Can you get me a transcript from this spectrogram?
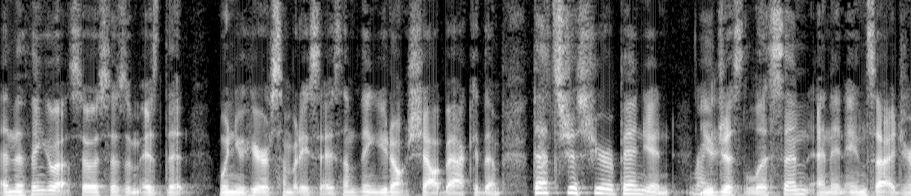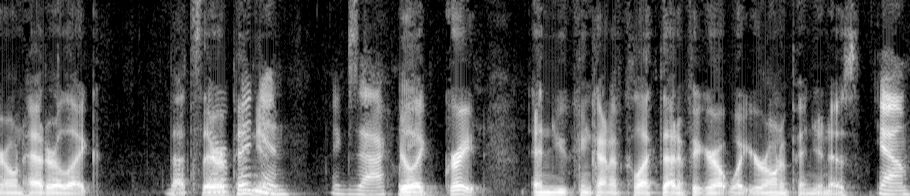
And the thing about stoicism is that when you hear somebody say something, you don't shout back at them. That's just your opinion. You just listen, and then inside your own head are like, "That's their, opinion. Exactly. You're like, "Great," and you can kind of collect that and figure out what your own opinion is. yeah.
